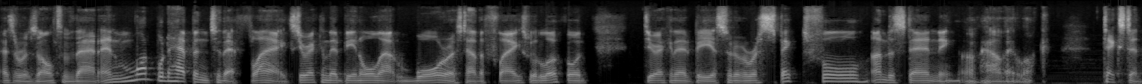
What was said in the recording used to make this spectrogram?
as a result of that. And what would happen to their flags? Do you reckon there'd be an all out war as to how the flags would look? Or do you reckon there'd be a sort of a respectful understanding of how they look? Text in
